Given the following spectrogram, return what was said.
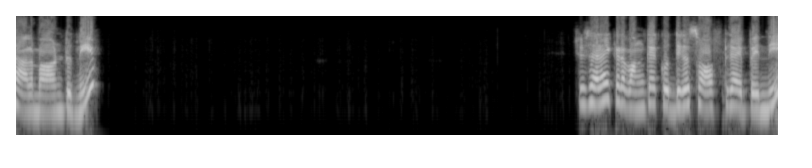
చాలా బాగుంటుంది. చూసారా ఇక్కడ వంకాయ కొద్దిగా సాఫ్ట్గా అయిపోయింది.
